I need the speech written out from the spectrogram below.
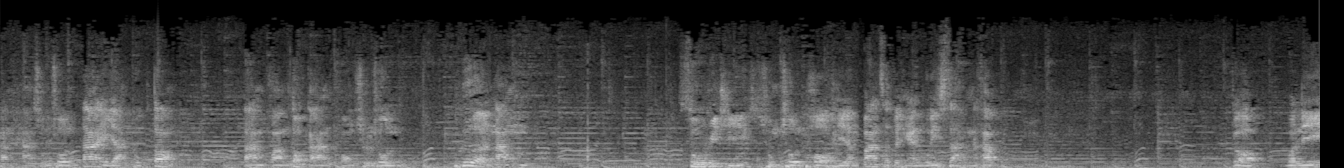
ปัญหาชุมชนได้อย่างถูกต้องตามความต้องการของชุมชน เพื่อนำสู่วิถีชุมชนพอเพียงบ้านสัตว์แห่งหมู่ที่สามนะครับ ก็วันนี้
